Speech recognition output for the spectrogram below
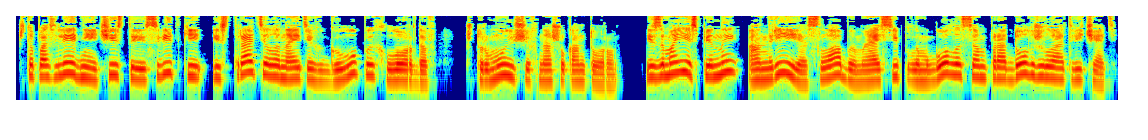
что последние чистые свитки истратила на этих глупых лордов, штурмующих нашу контору. Из-за моей спины Анрия слабым и осиплым голосом продолжила отвечать.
